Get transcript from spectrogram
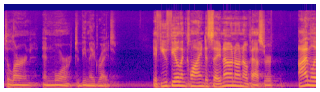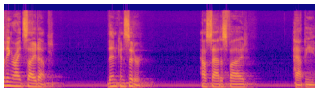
to learn and more to be made right. If you feel inclined to say, no, no, no, Pastor, I'm living right side up, then consider how satisfied, happy,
